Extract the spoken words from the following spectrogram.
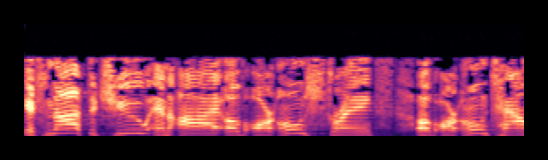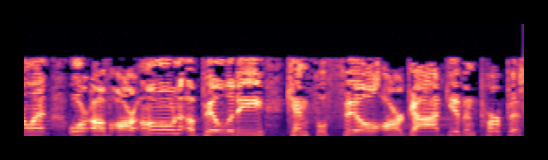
It's not that you and I, of our own strength, of our own talent, or of our own ability, can fulfill our God-given purpose.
